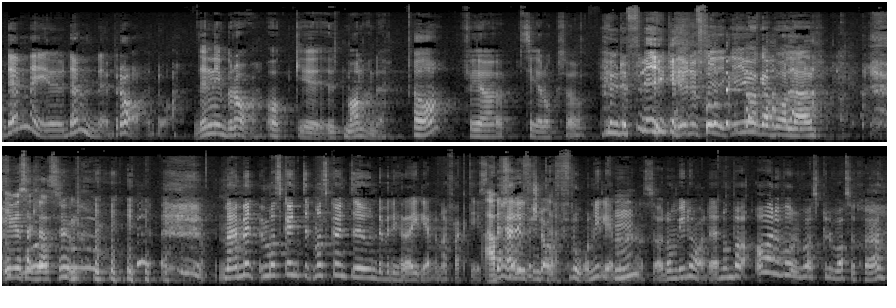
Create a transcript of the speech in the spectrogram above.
den är ju den är bra ändå. Den är bra och eh, utmanande. Ja. För jag ser också Hur det flyger. hur det flyger yogabollar i vissa klassrum. Nej men man ska, inte, man ska inte undervärdera eleverna faktiskt. det här är Absolut förslag inte. från eleverna alltså. De vill ha det. De bara, ah det vore, vad skulle vara så skönt.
